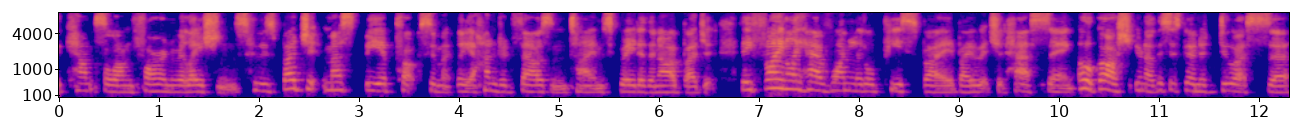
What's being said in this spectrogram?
the Council on Foreign Relations, whose budget must be approximately 100,000 times greater than our budget. They finally have one little piece by, by Richard Haass saying, oh gosh, you know, this is going to do us uh,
